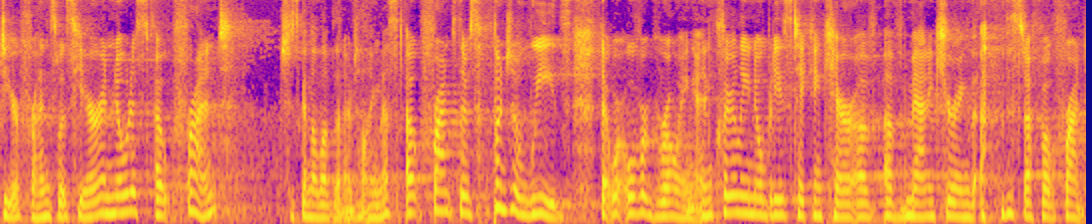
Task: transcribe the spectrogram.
dear friends was here and noticed out front, she's going to love that I'm telling this, out front, there's a bunch of weeds that were overgrowing, and clearly nobody's taking care of, of manicuring the, the stuff out front.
